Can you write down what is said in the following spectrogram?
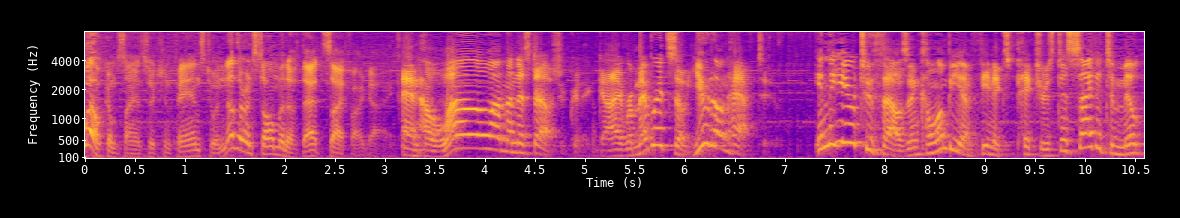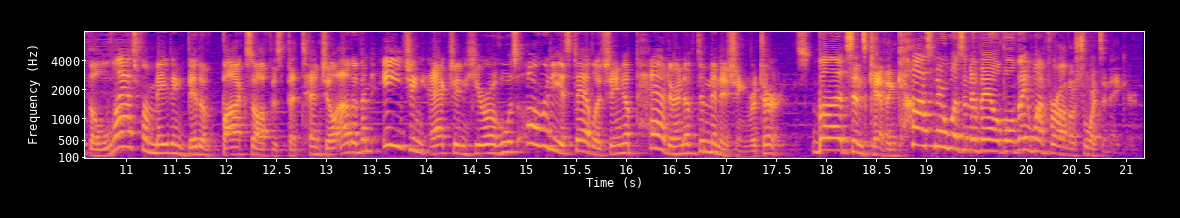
Welcome, science fiction fans, to another installment of That Sci-Fi Guy. And hello, I'm the Nostalgia Critic. I remember it so you don't have to. In the year 2000, Columbia and Phoenix Pictures decided to milk the last remaining bit of box office potential out of an aging action hero who was already establishing a pattern of diminishing returns. But since Kevin Costner wasn't available, they went for Arnold Schwarzenegger.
